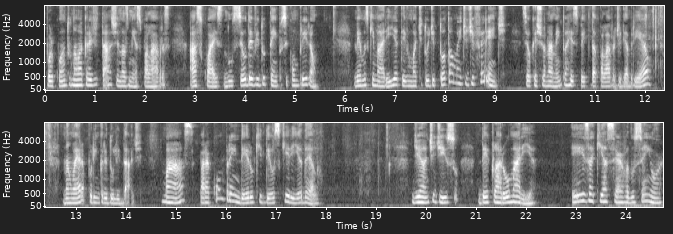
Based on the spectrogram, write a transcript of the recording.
porquanto não acreditaste nas minhas palavras, as quais no seu devido tempo se cumprirão. Vemos que Maria teve uma atitude totalmente diferente. Seu questionamento a respeito da palavra de Gabriel não era por incredulidade, mas para compreender o que Deus queria dela. Diante disso, declarou Maria: Eis aqui a serva do Senhor,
